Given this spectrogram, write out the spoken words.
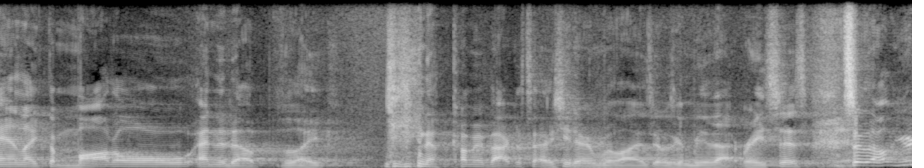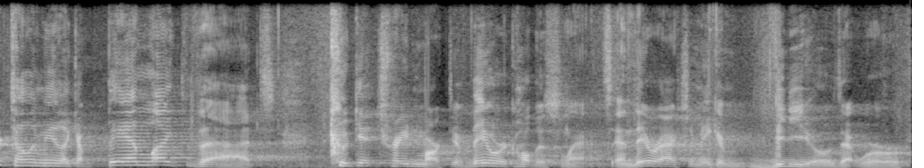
And like the model ended up like, you know, coming back and saying she didn't realize it was going to be that racist. Yeah. So uh, you're telling me like a band like that could get trademarked if they were called the Slants and they were actually making videos that were,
